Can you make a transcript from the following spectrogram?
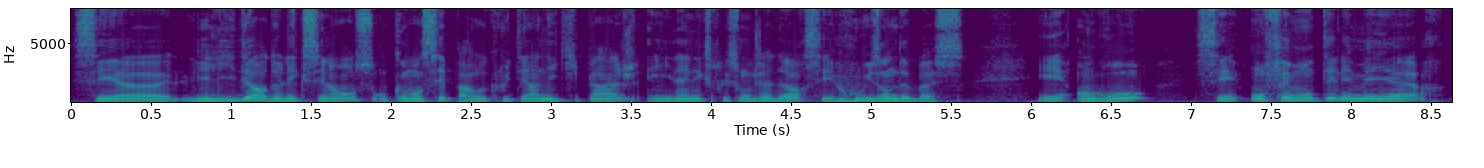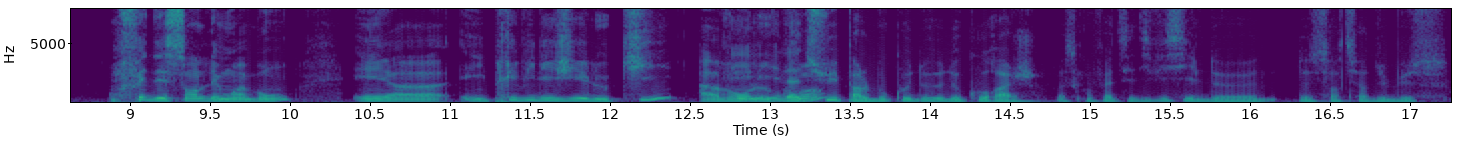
c'est les leaders de l'excellence ont commencé par recruter un équipage, et il a une expression que j'adore, c'est Who is on the bus Et en gros, c'est on fait monter les meilleurs, on fait descendre les moins bons, et, euh, et il privilégiait le qui avant Et le quoi. là-dessus, il parle beaucoup de, de courage parce qu'en fait, c'est difficile de, de sortir du bus.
